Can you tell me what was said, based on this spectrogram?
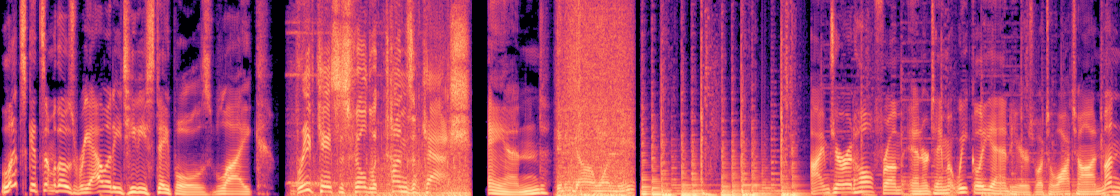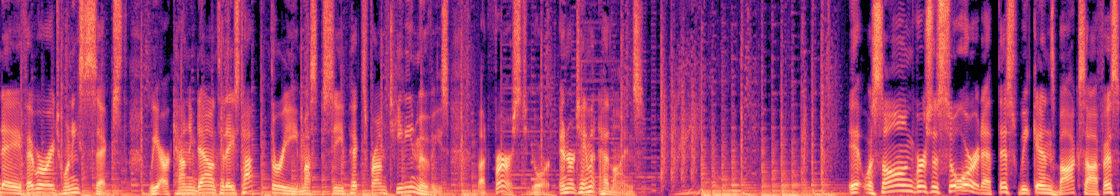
Let's get some of those reality TV staples like briefcases filled with tons of cash and getting down on one knee. I'm Gerrad Hall from Entertainment Weekly, and here's what to watch on Monday, February 26th. We are counting down today's top three must see picks from TV and movies. But first, your entertainment headlines. It was song versus sword at this weekend's box office,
